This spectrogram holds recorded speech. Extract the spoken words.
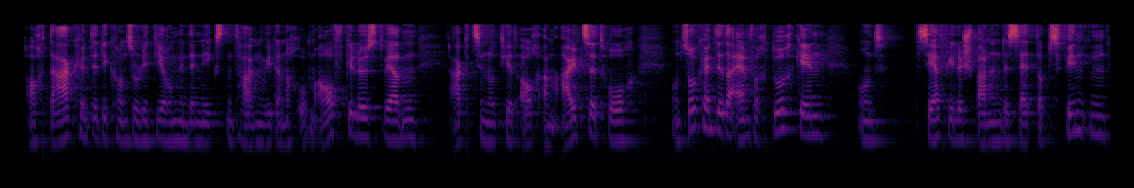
Auch da könnte die Konsolidierung in den nächsten Tagen wieder nach oben aufgelöst werden. Aktie notiert auch am Allzeithoch. Und so könnt ihr da einfach durchgehen und sehr viele spannende Setups finden,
